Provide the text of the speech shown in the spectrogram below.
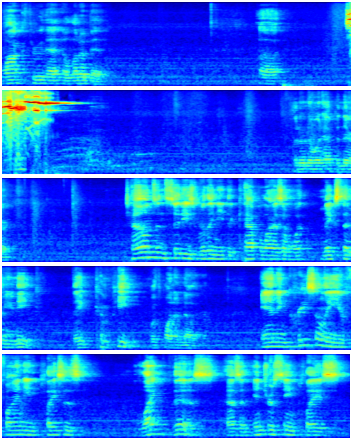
walk through that a little bit. Uh, I don't know what happened there. Towns and cities really need to capitalize on what makes them unique. They compete with one another. And increasingly, you're finding places like this as an interesting place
